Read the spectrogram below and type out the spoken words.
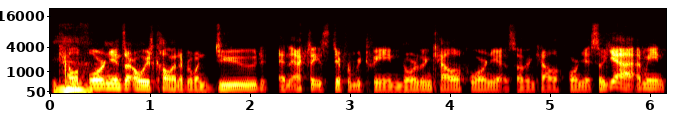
Yeah. Californians are always calling everyone dude, and actually it's different between Northern California and Southern California. So yeah, I mean,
